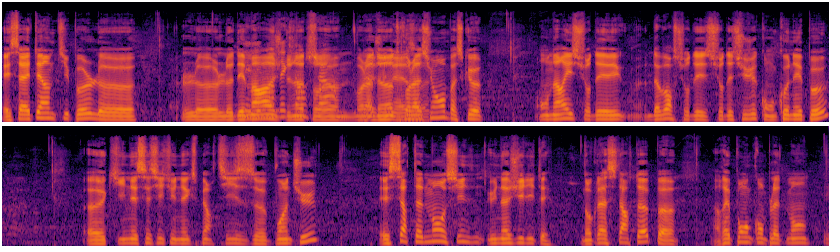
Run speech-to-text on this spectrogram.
Et ça a été un petit peu le, le, démarrage de notre, voilà, de notre relation parce que on arrive sur des, d'abord sur des, sur des sujets qu'on connaît peu, qui nécessitent une expertise pointue et certainement aussi une agilité. Donc la start-up euh, répond complètement mm.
